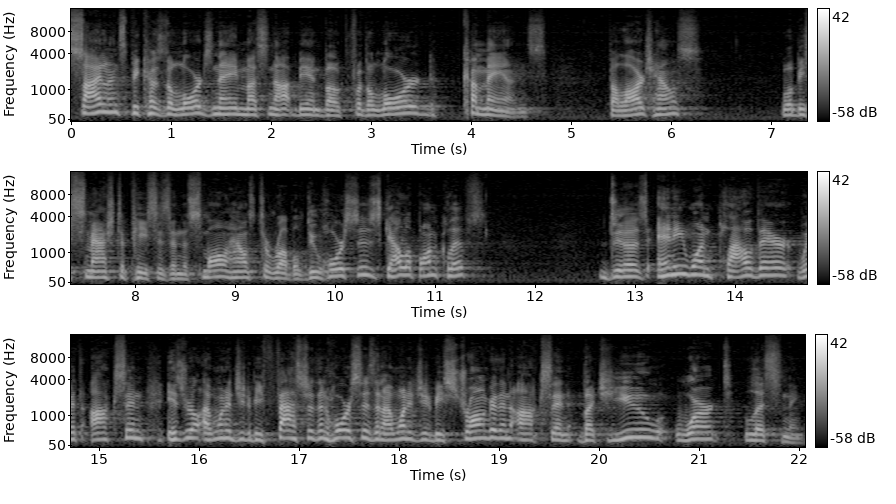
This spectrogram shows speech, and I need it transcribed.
Silence because the Lord's name must not be invoked, for the Lord commands. The large house will be smashed to pieces and the small house to rubble. Do horses gallop on cliffs? Does anyone plow there with oxen? Israel, I wanted you to be faster than horses and I wanted you to be stronger than oxen, but you weren't listening.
